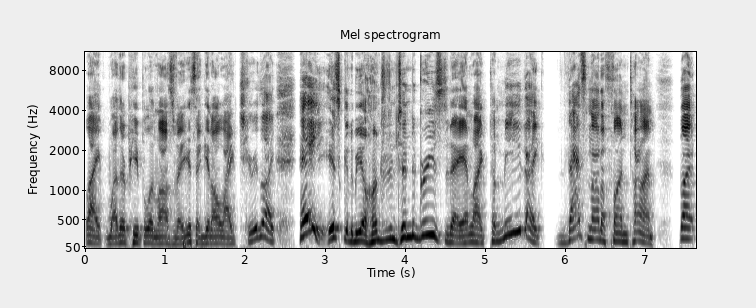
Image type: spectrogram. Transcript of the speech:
like weather people in Las Vegas, they get all like cheery, like, hey, it's gonna be 110 degrees today. And like, to me, like, that's not a fun time. But,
